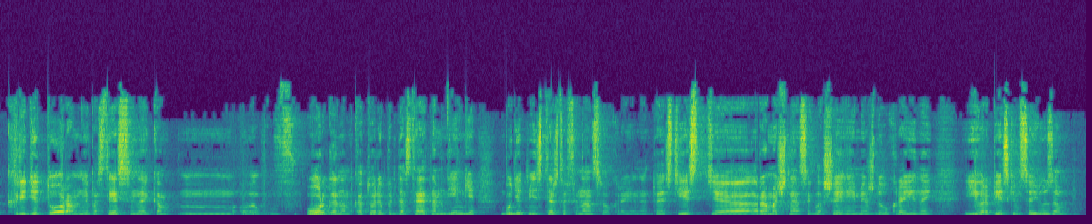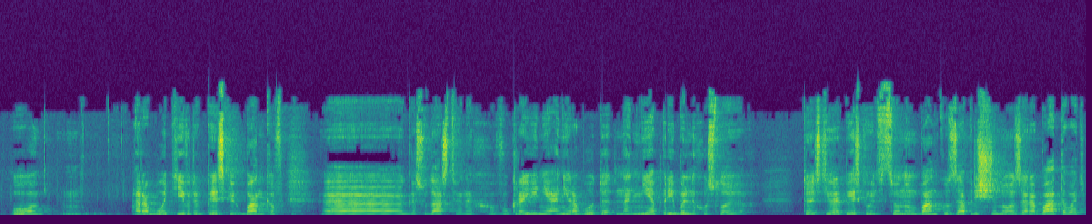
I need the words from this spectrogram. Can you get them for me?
кредитором, непосредственно органом, который предоставит нам деньги, будет Министерство финансов Украины. То есть есть э, рамочное соглашение между Украиной и Европейским Союзом о работе европейских банков э, государственных в Украине. Они работают на неприбыльных условиях. То есть Европейскому инвестиционному банку запрещено зарабатывать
